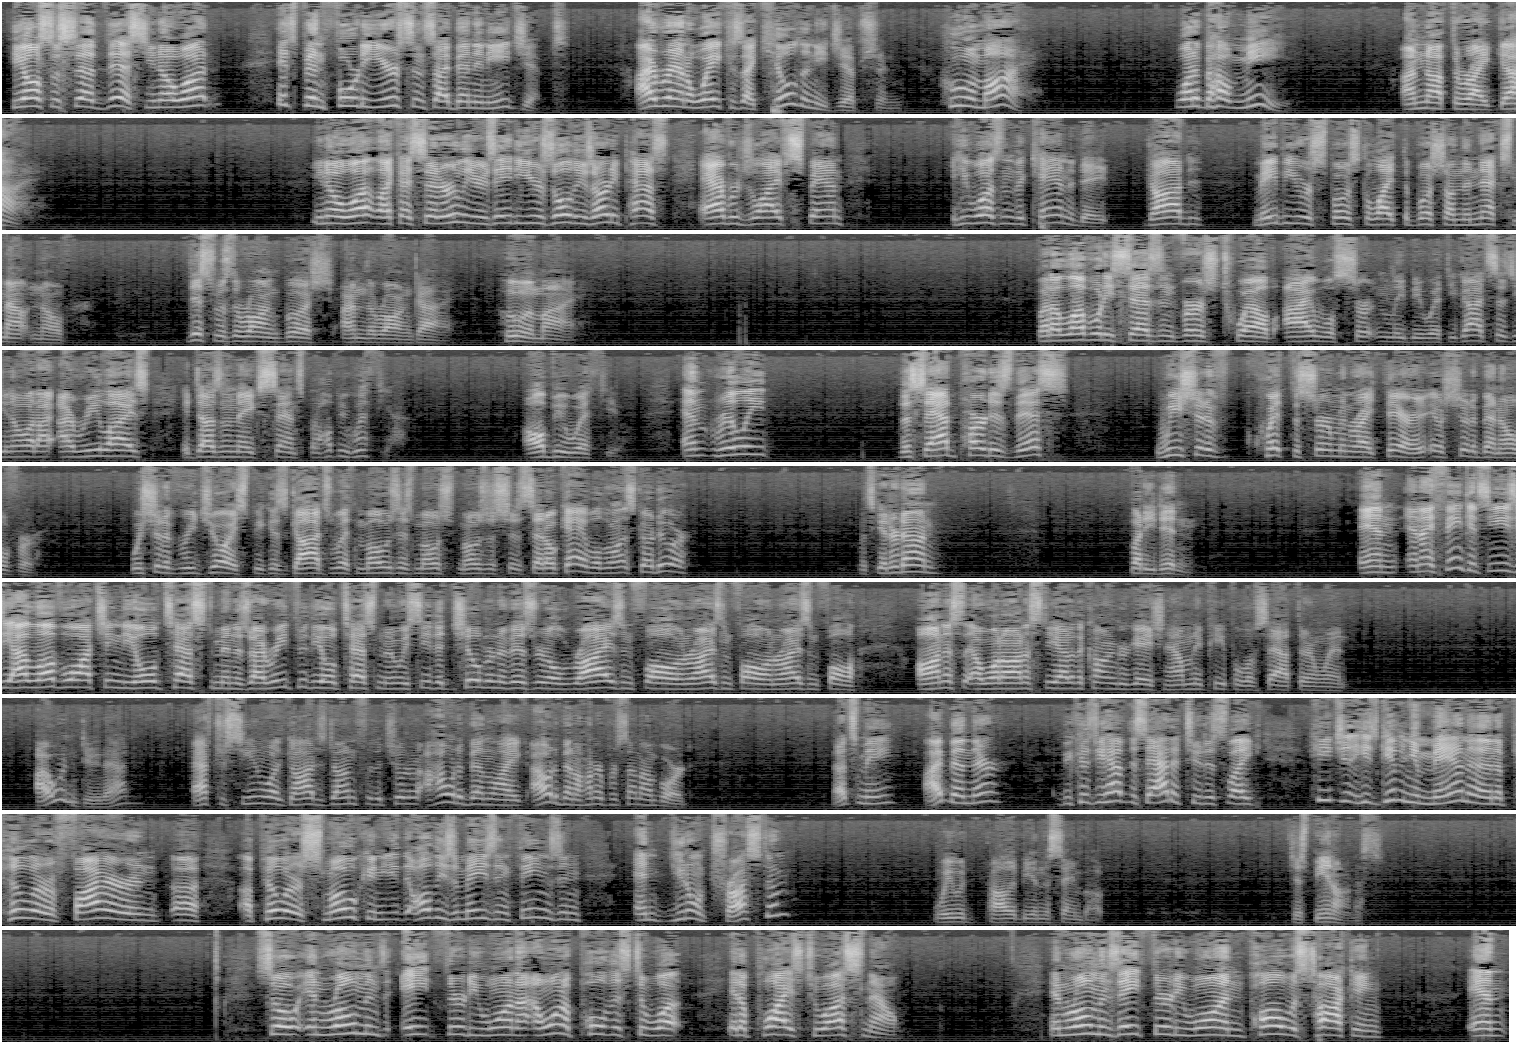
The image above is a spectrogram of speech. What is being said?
He also said this you know what? It's been 40 years since I've been in Egypt. I ran away because I killed an Egyptian. Who am I? What about me? I'm not the right guy. You know what? Like I said earlier, he's 80 years old. He's already past average lifespan. He wasn't the candidate. God, maybe you were supposed to light the bush on the next mountain over. This was the wrong bush. I'm the wrong guy. Who am I? But I love what he says in verse 12 I will certainly be with you. God says, You know what? I, I, realize it doesn't make sense, but I'll be with you. I'll be with you. And really, the sad part is this we should have quit the sermon right there. It should have been over. We should have rejoiced because God's with Moses. Moses should have said, Okay, well, then let's go do her. Let's get her done but he didn't. And, and I think it's easy. I love watching the Old Testament. As I read through the Old Testament, we see the children of Israel rise and fall and rise and fall and rise and fall. Honestly, I want honesty out of the congregation. How many people have sat there and went, I wouldn't do that. After seeing what God's done for the children, I would have been like, I would have been 100% on board. That's me. I've been there. Because you have this attitude, it's like, he j- he's giving you manna and a pillar of fire and uh, a pillar of smoke and all these amazing things, and, and you don't trust them, we would probably be in the same boat. Just being honest. So in Romans 8:31, I want to pull this to what it applies to us now. In Romans 8:31, Paul was talking and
